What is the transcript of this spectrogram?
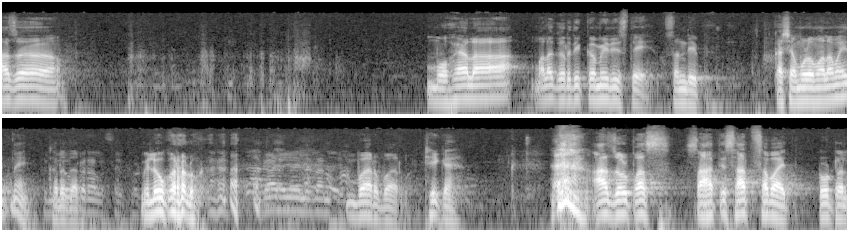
आज मोह्याला मला गर्दी कमी दिसते संदीप. कशामुळं मला माहीत नाही खरं तर. मी लवकर आलो. बरं बरं. ठीक आहे. आज जवळपास सहा ते सात सभा आहेत टोटल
